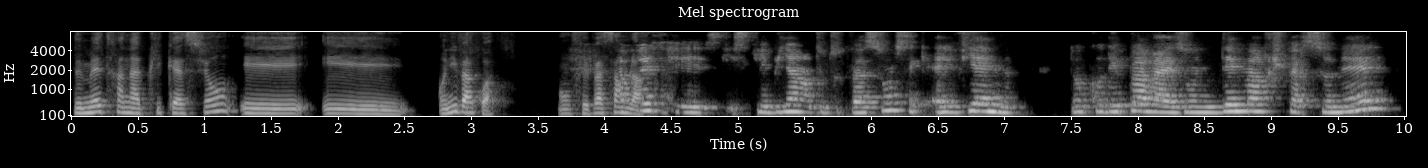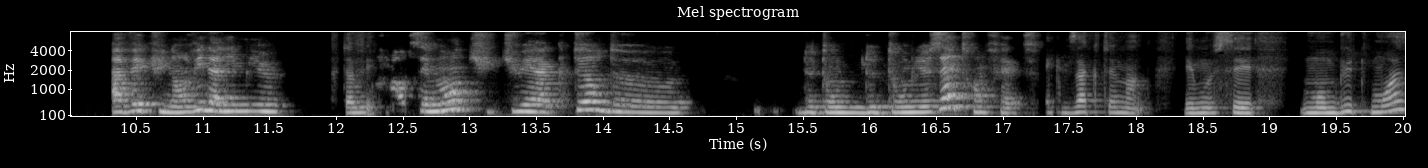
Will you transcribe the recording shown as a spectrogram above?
de mettre en application et, et on y va, quoi. On ne fait pas semblant. Qui, est, ce qui est bien, de toute façon, c'est qu'elles viennent. Donc, au départ, elles ont une démarche personnelle avec une envie d'aller mieux. Tout à fait. forcément, tu, tu es acteur de, de ton, de ton mieux-être, en fait. Exactement. Et c'est mon but, moi,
